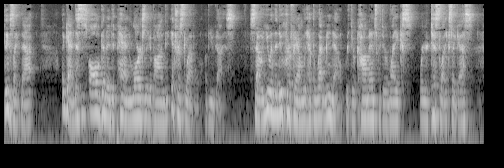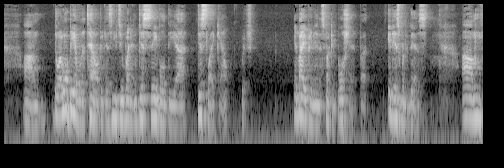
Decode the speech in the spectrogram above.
things like that. Again, this is all going to depend largely upon the interest level of you guys. So you and the nuclear family have to let me know with your comments, with your likes, or your dislikes, I guess. Um, though I won't be able to tell because YouTube went and disabled the uh, dislike count, which, in my opinion, is fucking bullshit, but it is what it is. Um,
